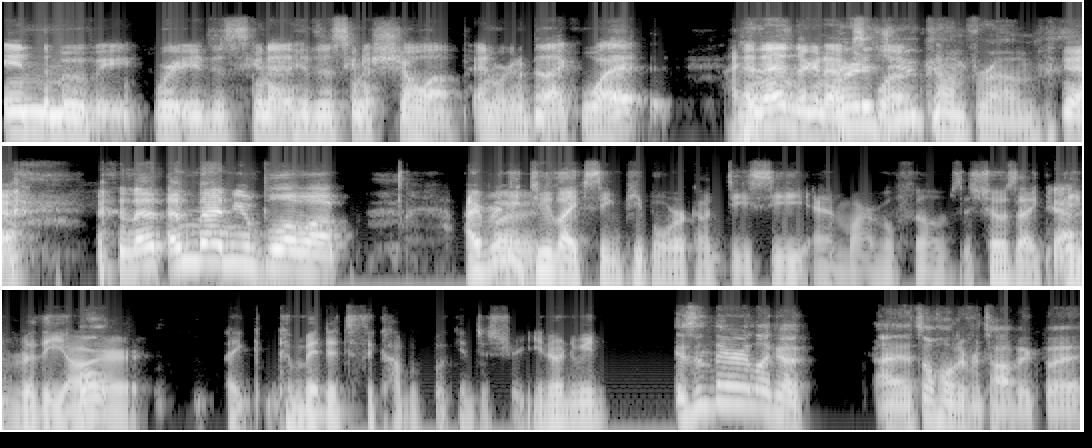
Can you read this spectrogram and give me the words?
in the movie where you're just gonna you're just gonna show up and we're gonna be like, what? I and hope then they're gonna- Where did you come from? Yeah, and then and then you blow up. I really but- do like seeing people work on DC and Marvel films. It shows like Yeah. they really Well- are like committed to the comic book industry. You know what I mean? Isn't there like a? Uh, it's a whole different topic, but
